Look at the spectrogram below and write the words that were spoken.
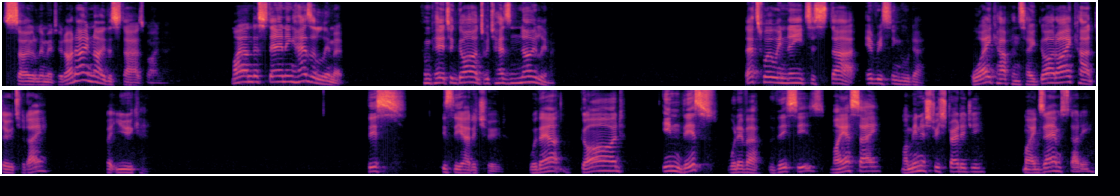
so limited. I don't know the stars by name. My understanding has a limit compared to God's, which has no limit. That's where we need to start every single day. Wake up and say, God, I can't do today but you can. This is the attitude. Without God in this, whatever this is, my essay, my ministry strategy, my exam study,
